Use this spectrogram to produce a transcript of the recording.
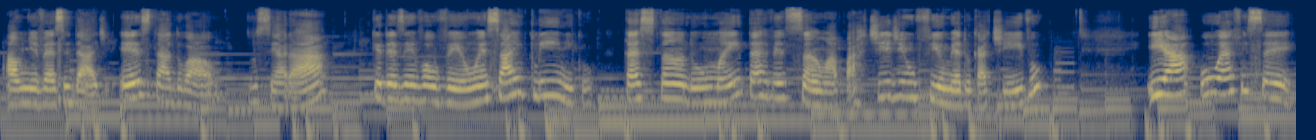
A Universidade Estadual do Ceará, que desenvolveu um ensaio clínico testando uma intervenção a partir de um filme educativo, e a UFC,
